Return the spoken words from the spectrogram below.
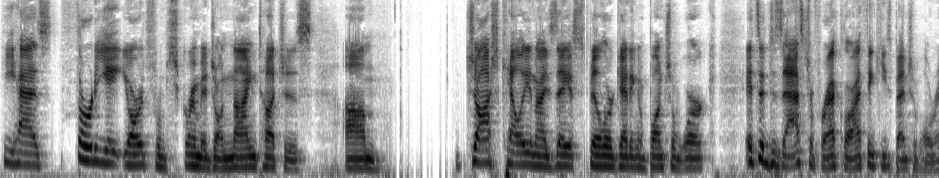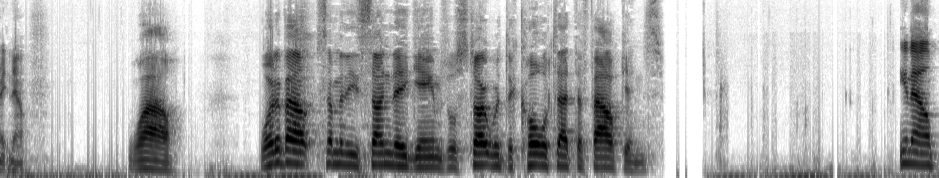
he has 38 yards from scrimmage on nine touches. Um, Josh Kelley and Isaiah Spiller getting a bunch of work. It's a disaster for Ekeler. I think he's benchable right now. Wow. What about some of these Sunday games? We'll start with the Colts at the Falcons. You know,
